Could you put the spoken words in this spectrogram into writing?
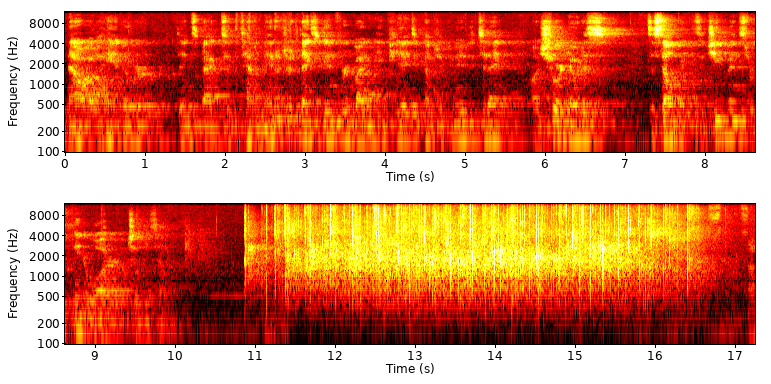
Now I will hand over things back to the town manager. Thanks again for inviting EPA to come to your community today on short notice to celebrate these achievements for cleaner water in children's health. Uh,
